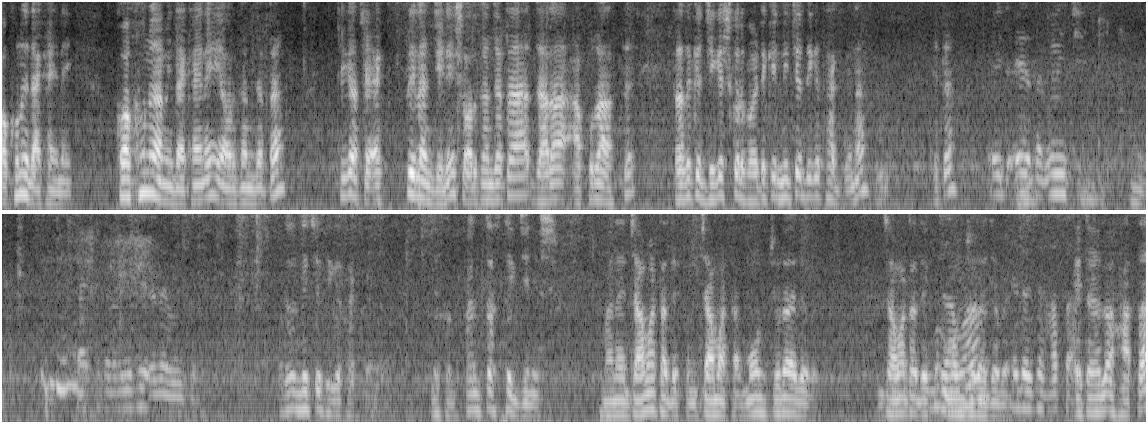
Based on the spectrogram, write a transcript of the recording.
কখনোই দেখাই নাই। কখনোই আমি দেখাই নাই এই অর্গানজাটা। ঠিক আছে এক্সিলেন্ট জিনিস। অর্গানজাটা যারা আপুরা আছে তাদেরকে জিজ্ঞেস করব এটা কি নিচের দিকে থাকবে না? এটা? এইটা এটা থাকবে নিচে। নিচের দিকে থাকবে দেখুন ফ্যান্টাস্টিক জিনিস। মানে জামাটা দেখুন জামাটা মন জোড়ায় যাবে। জামাটা দেখুন মন জোড়ায় যাবে। এটা হচ্ছে হাতা। এটা হলো হাতা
